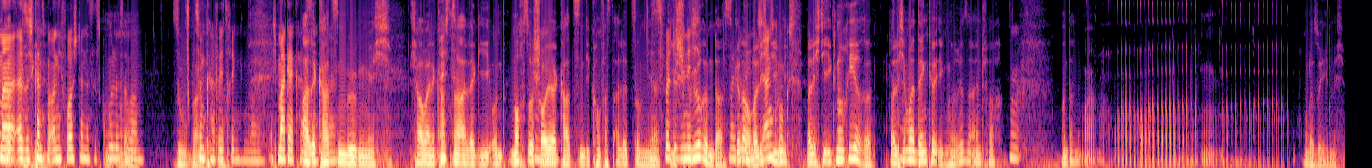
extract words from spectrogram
mal, also ich kann es mir auch nicht vorstellen, dass es cool ist, Mhm. aber Super. zum lecker. Kaffee trinken mal. Ich mag ja Katzen. Alle. Katzen mögen mich. Ich habe eine Katzenallergie und noch so scheue Mhm. Katzen, die kommen fast alle zu mir. Das ist, die die nicht- spüren das, Weil genau, weil ich, die, weil ich die ignoriere. Weil ich Ja. immer denke, ignoriere sie einfach. Ja. Und dann. Oder so ähnlich.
